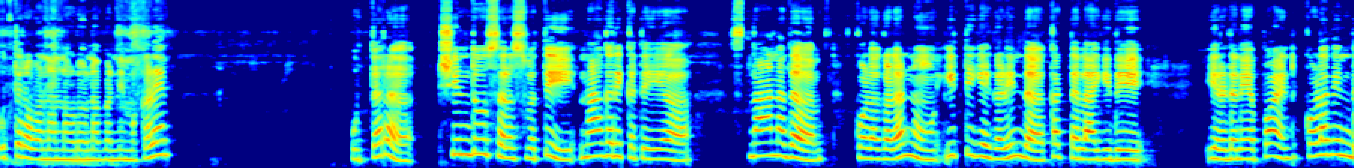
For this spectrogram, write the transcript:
ಉತ್ತರವನ್ನು ನೋಡೋಣ ಬನ್ನಿ ಮಕ್ಕಳೇ. ಉತ್ತರ ಸಿಂಧು ಸರಸ್ವತಿ ನಾಗರಿಕತೆಯ ಸ್ನಾನದ ಕೊಳಗಳನ್ನು ಇಟ್ಟಿಗೆಗಳಿಂದ ಕಟ್ಟಲಾಗಿದೆ. ಎರಡನೆಯ ಪಾಯಿಂಟ್, ಕೊಳದಿಂದ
